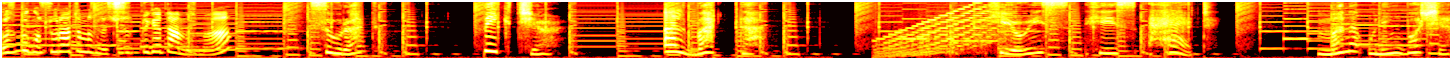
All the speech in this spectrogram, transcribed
Biz bugun suratimizni chizib tugatamizmi? Surat. Picture. Albatta. Here is his head. Mana uning boshi.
